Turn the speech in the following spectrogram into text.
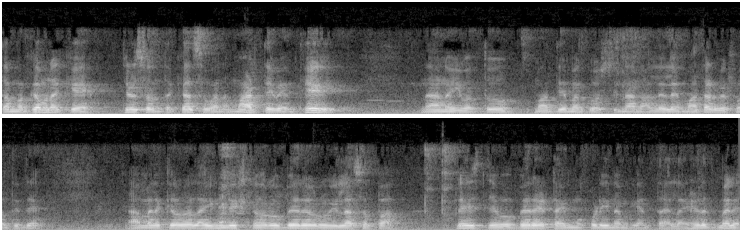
ತಮ್ಮ ಗಮನಕ್ಕೆ ತಿಳಿಸುವಂತ ಕೆಲಸವನ್ನು ಮಾಡ್ತೇವೆ ಅಂತ ಹೇಳಿ ನಾನು ಇವತ್ತು ಮಾಧ್ಯಮಗೋಷ್ಠಿ ನಾನು ಅಲ್ಲೆಲ್ಲೇ ಮಾತಾಡಬೇಕು ಅಂತಿದ್ದೆ. ಆಮೇಲೆ ಕೆಲವರೆಲ್ಲ ಇಂಗ್ಲೀಷ್ನವರು, ಬೇರೆಯವರು ಇಲ್ಲ ಸ್ವಲ್ಪ ಪ್ಲೀಸ್ ನೀವು ಬೇರೆ ಟೈಮು ಕೊಡಿ ನಮಗೆ ಅಂತ ಎಲ್ಲ ಹೇಳಿದ ಮೇಲೆ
